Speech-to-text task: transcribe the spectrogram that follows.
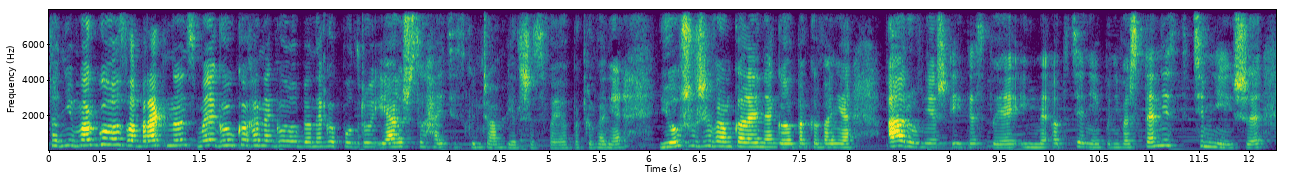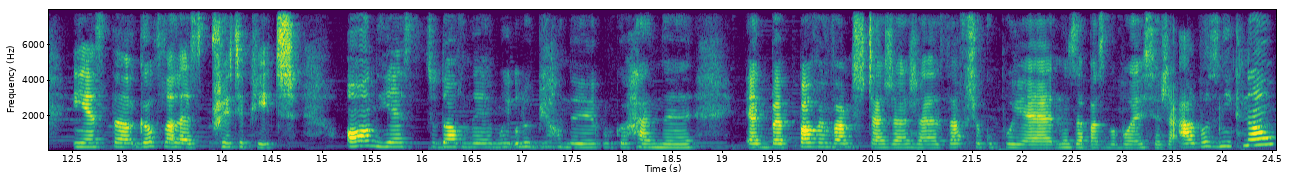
to nie mogło zabraknąć mojego ukochanego, ulubionego pudru. Ja już, słuchajcie, skończyłam pierwsze swoje opakowanie. Już używam kolejnego opakowania, a również i testuję inne odcienie, ponieważ ten jest ciemniejszy i jest to Go Flawless Pretty Peach. On jest cudowny, mój ulubiony, ukochany. Jakby powiem Wam szczerze, że zawsze kupuję na zapas, bo boję się, że albo znikną,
